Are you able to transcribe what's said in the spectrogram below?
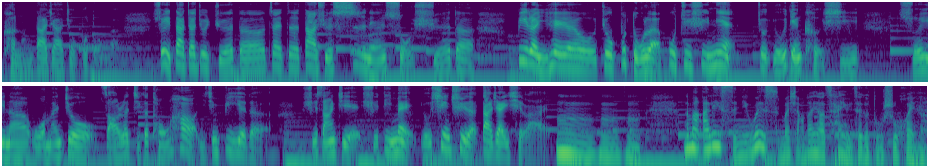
可能大家就不懂了，所以大家就觉得，在这大学四年所学的，毕了以后就不读了，不继续念，就有一点可惜。所以呢，我们就找了几个同号，已经毕业的学长姐、学弟妹，有兴趣的，大家一起来。嗯嗯嗯。那么，爱丽丝，你为什么想到要参与这个读书会呢？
